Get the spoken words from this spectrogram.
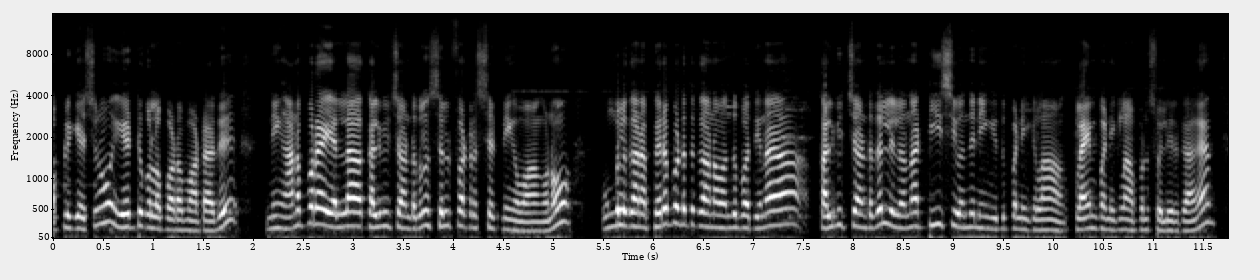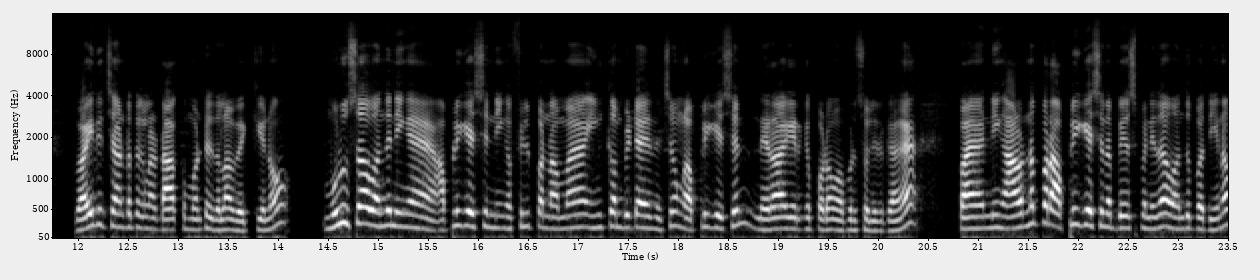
அப்ளிகேஷனும் ஏற்றுக்கொள்ளப்பட மாட்டாது. நீங்கள் அனுப்புகிற எல்லா கல்விச் சான்றிதழும் செல்ஃப் அட்ரஸ் செட் நீங்கள் வாங்கணும். உங்களுக்கான பிறப்பிடத்துக்கான வந்து பார்த்தீங்கன்னா கல்விச் சான்றிதழ் இல்லைன்னா டிசி வந்து நீங்கள் இது பண்ணிக்கலாம் கிளைம் பண்ணிக்கலாம் அப்படின்னு சொல்லியிருக்காங்க. வயது சான்றிதழுக்கான டாக்குமெண்ட் இதெல்லாம் வைக்கணும். முழுசாக வந்து நீங்கள் அப்ளிகேஷன் நீங்கள் ஃபில் பண்ணாமல் இன்கம்ப்ளீட்டாக இருந்துச்சுன்னா உங்கள் அப்ளிகேஷன் நிராகரிக்கப்படும் அப்படின்னு சொல்லியிருக்காங்க. இப்போ நீங்கள் அனுப்புகிற அப்ளிகேஷனை பேஸ் பண்ணி தான் வந்து பார்த்தீங்கன்னா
